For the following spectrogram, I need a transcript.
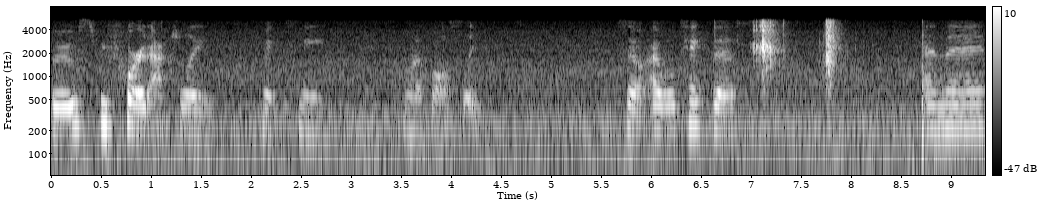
boost before it actually makes me want to fall asleep. So I will take this and then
